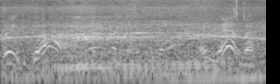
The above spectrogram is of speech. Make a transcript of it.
Praise God. Amen. Ah,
